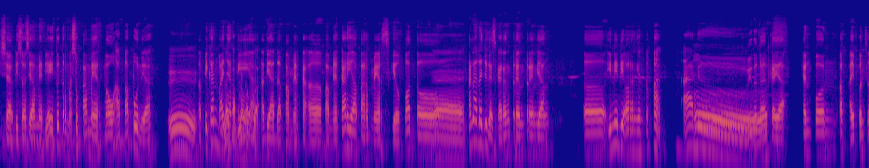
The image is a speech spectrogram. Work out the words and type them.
share di sosial media itu termasuk pamer mau apa pun ya. hmm. Tapi kan banyak Lengkap, nih lengkap, ya. Gua. Tadi ada pamer eh, pamer karya, pamer skill foto. Nah, Kan ada juga sekarang tren-tren yang eh ini di orang yang tepat. aduh Oh, itu kan kayak handphone oh, iPhone 11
